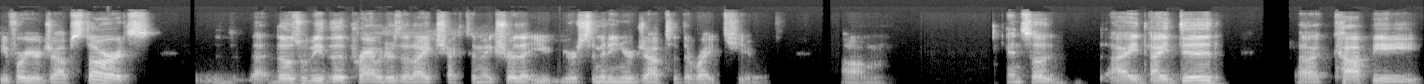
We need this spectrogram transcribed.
before your job starts, those would be the parameters that I check to make sure that you, are submitting your job to the right queue. Um, and so I, I did uh, copy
